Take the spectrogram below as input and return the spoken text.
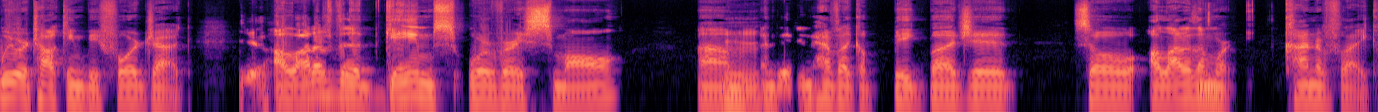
we were talking before jack yeah a lot of the games were very small um, mm-hmm. and they didn't have like a big budget so a lot of them mm. were kind of like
